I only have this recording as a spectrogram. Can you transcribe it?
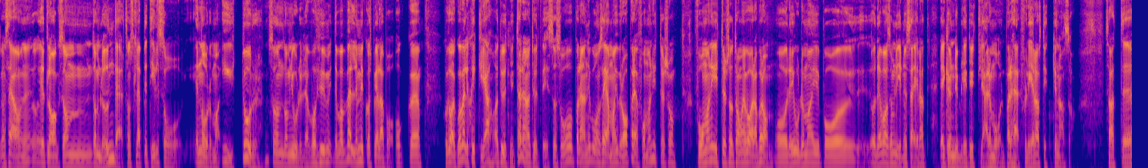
kan säga, ett lag som de Lund där, som släppte till så enorma ytor som de gjorde. Det var, hur, det var väldigt mycket att spela på och eh, Skövde AIK var väldigt skickliga att utnyttja det naturligtvis. Och så på den nivån så är man ju bra på det. Får man ytor så, får man ytor så tar man ju vara på dem. Och det gjorde man ju på, och det var som Linus säger att det kunde bli ett ytterligare mål på det här. Flera stycken alltså. Så att, eh,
